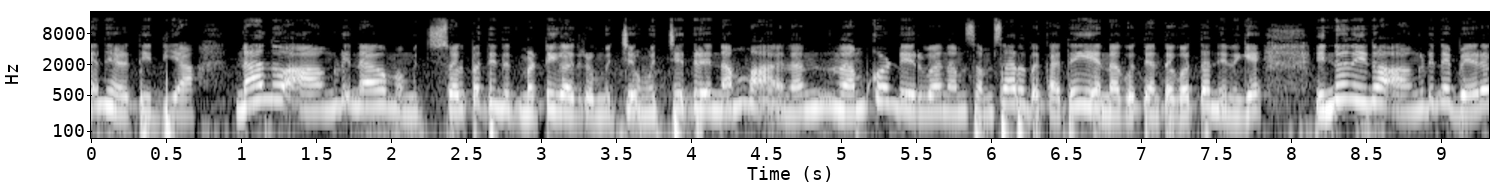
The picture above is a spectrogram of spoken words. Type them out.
ಏನು ಹೇಳ್ತಿದ್ಯಾ ನಾನು ಆ ಅಂಗಡಿನ ಸ್ವಲ್ಪ ದಿನದ ಮಟ್ಟಿಗಾದರೂ ಮುಚ್ಚಿ ಮುಚ್ಚಿದ್ರೆ ನಮ್ಮ ನನ್ನ ನಂಬ್ಕೊಂಡಿರುವ ನಮ್ಮ ಸಂಸಾರದ ಕತೆ ಏನಾಗುತ್ತೆ ಅಂತ ಗೊತ್ತಾ ನಿನಗೆ? ಇನ್ನೂ ನೀನು ಆ ಅಂಗಡಿನೇ ಬೇರೆ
